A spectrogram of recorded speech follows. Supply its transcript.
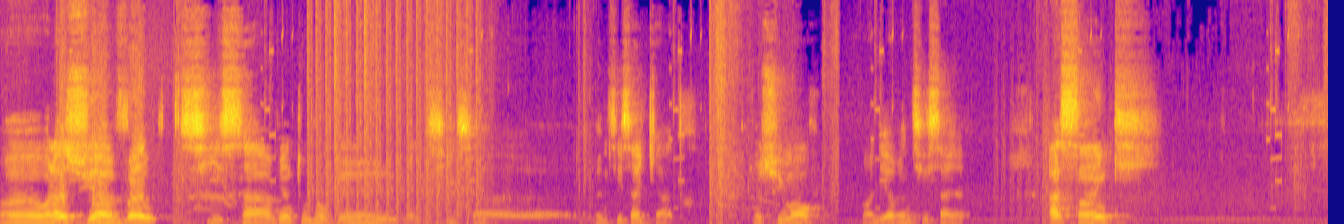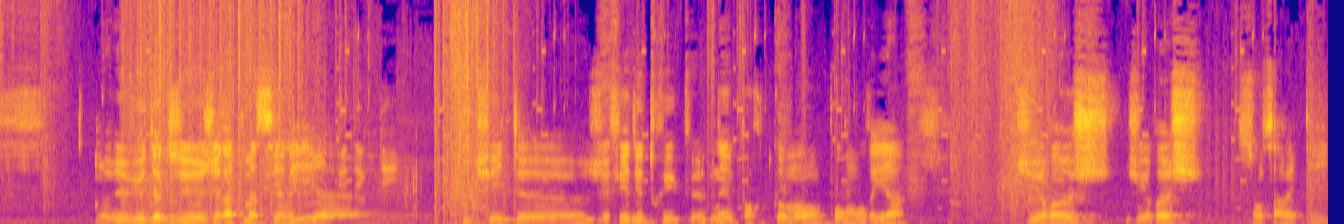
Euh, voilà, je suis à 26 à bientôt, donc 26 euh, à 26 à 4. Je suis mort, on va dire 26 à, à 5. Vous avez vu, dès que j'ai rate ma série, euh, tout de suite, euh, je fais des trucs n'importe comment pour mourir. Je rush, je rush sans s'arrêter.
